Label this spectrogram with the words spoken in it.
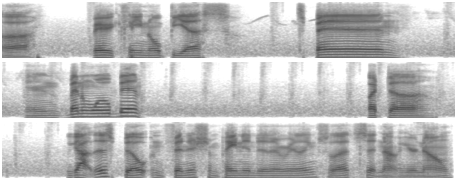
Uh very clean OBS it's been and been a little bit but, uh, we got this built and finished and painted and everything, so that's sitting out here now.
